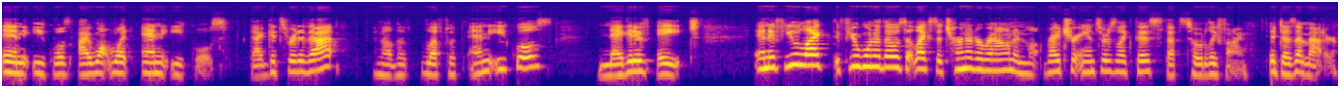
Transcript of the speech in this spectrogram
n equals. I want what n equals. That gets rid of that, and I'm left with n equals negative 8. And if you like, if you're one of those that likes to turn it around and write your answers like this, that's totally fine. It doesn't matter.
